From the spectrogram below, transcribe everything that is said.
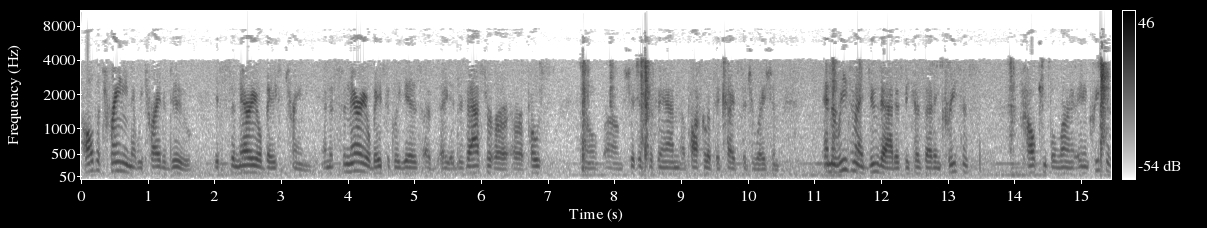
all the training that we try to do is scenario-based training, and the scenario basically is a, a disaster or, or a post, you know, um, shit hits the fan, apocalyptic type situation. And the reason I do that is because that increases how people learn. It increases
